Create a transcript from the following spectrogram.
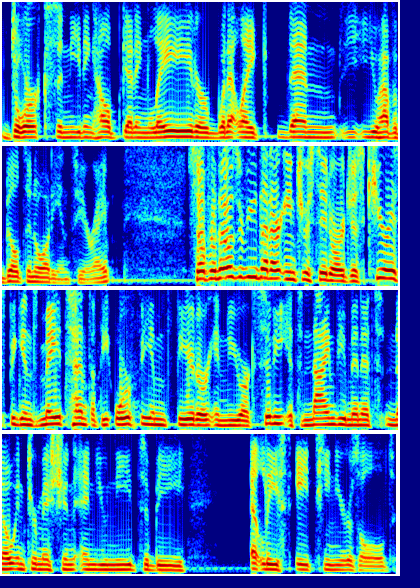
dorks and needing help getting laid or what, like, then you have a built in audience here, right? So, for those of you that are interested or just curious, begins May 10th at the Orpheum Theater in New York City. It's 90 minutes, no intermission, and you need to be at least 18 years old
